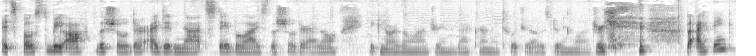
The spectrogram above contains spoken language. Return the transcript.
It's supposed to be off the shoulder. I did not stabilize the shoulder at all. Ignore the laundry in the background. I told you I was doing laundry. but I think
